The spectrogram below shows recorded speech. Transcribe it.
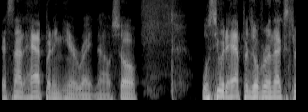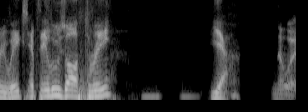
That's not happening here right now. So we'll see what happens over the next three weeks. If they lose all three, yeah, No way.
